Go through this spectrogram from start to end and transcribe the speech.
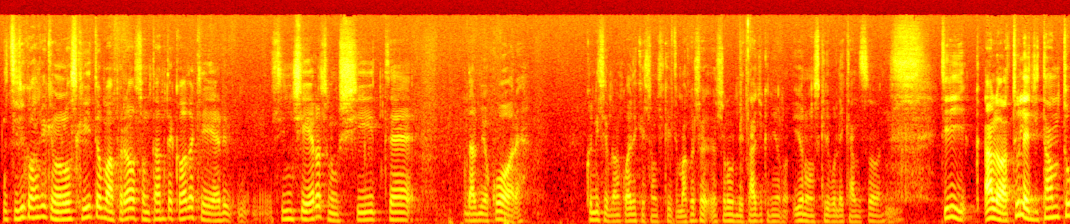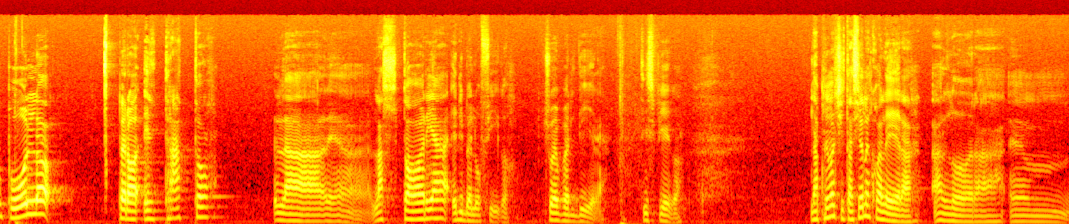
Ti dico anche che non l'ho scritto, ma però sono tante cose che, sincero, sono uscite dal mio cuore. Quindi sembrano quasi che sono scritte, ma questo è solo un dettaglio che io, non- io non scrivo le canzoni. Ti dico, allora, tu leggi tanto Paul, però il tratto, la, la- la storia è di bello figo. Cioè per dire, ti spiego. La prima citazione qual era? Allora, ehm,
